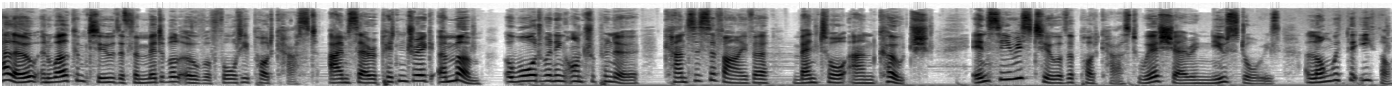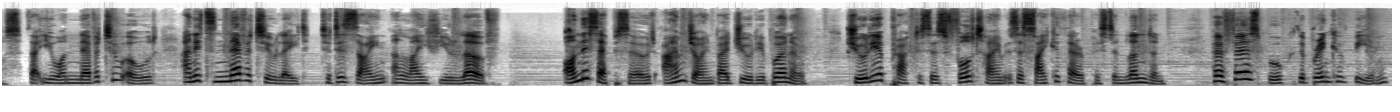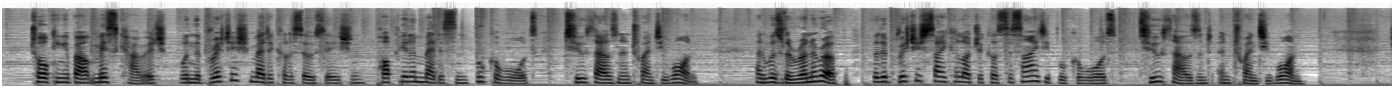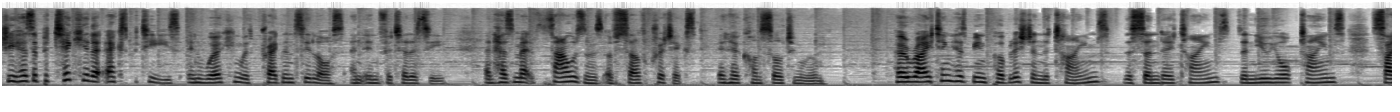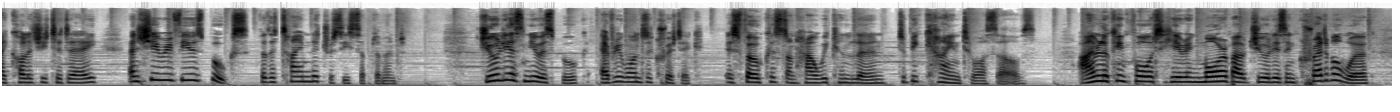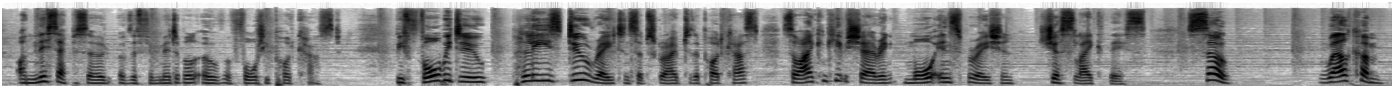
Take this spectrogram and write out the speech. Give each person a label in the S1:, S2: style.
S1: Hello, and welcome to the Formidable Over 40 podcast. I'm Sarah Pittendrigh, a mum, award winning entrepreneur, cancer survivor, mentor, and coach. In series two of the podcast, we're sharing new stories along with the ethos that you are never too old and it's never too late to design a life you love. On this episode, I'm joined by Julia Bueno. Julia practices full time as a psychotherapist in London. Her first book, The Brink of Being, talking about miscarriage won the British Medical Association Popular Medicine Book Awards 2021 and was the runner up for the British Psychological Society Book Awards 2021. She has a particular expertise in working with pregnancy loss and infertility and has met thousands of self critics in her consulting room. Her writing has been published in The Times, The Sunday Times, The New York Times, Psychology Today, and she reviews books for the Time Literary Supplement. Julia's newest book, Everyone's a Critic, is focused on how we can learn to be kind to ourselves. I'm looking forward to hearing more about Julia's incredible work on this episode of the Formidable Over 40 podcast. Before we do, please do rate and subscribe to the podcast so I can keep sharing more inspiration just like this. So, welcome.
